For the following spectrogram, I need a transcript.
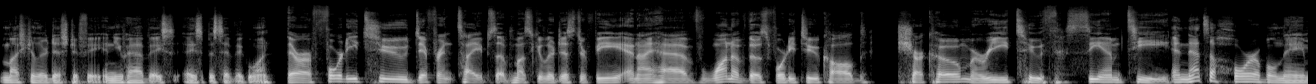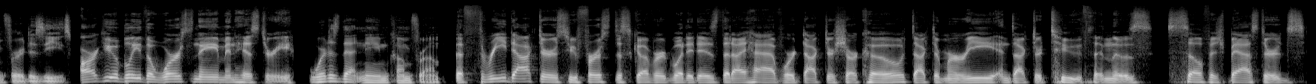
muscular dystrophy, and you have a, a specific one. There are 42 different types of muscular dystrophy, and I have one of those 42 called Charcot Marie Tooth, CMT. And that's a horrible name for a disease. Arguably the worst name in history. Where does that name come from? The three doctors who first discovered what it is that I have were Dr. Charcot, Dr. Marie, and Dr. Tooth. And those selfish bastards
